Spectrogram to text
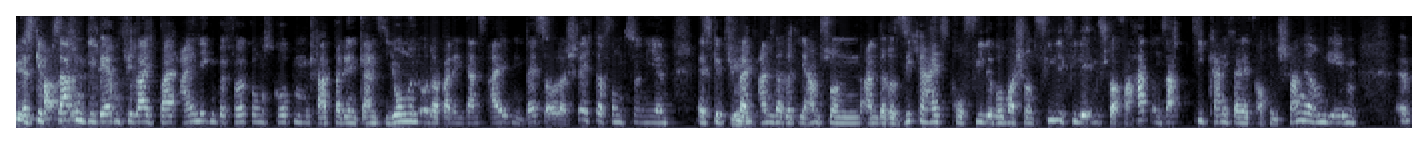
Es gibt Sachen, die werden vielleicht bei einigen Bevölkerungsgruppen, gerade bei den ganz Jungen oder bei den ganz Alten, besser oder schlechter funktionieren. Es gibt vielleicht mhm. andere, die haben schon andere Sicherheitsprofile, wo man schon viele, viele Impfstoffe hat und sagt, die kann ich dann jetzt auch den Schwangeren geben. Ähm,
